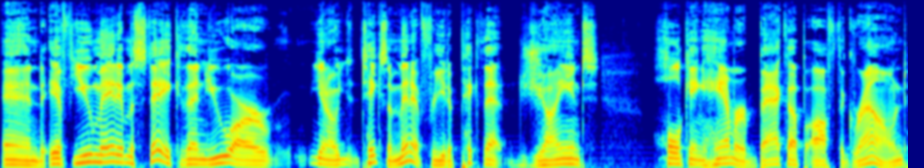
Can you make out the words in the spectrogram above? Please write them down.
And if you made a mistake then you are you know it takes a minute for you to pick that giant hulking hammer back up off the ground.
